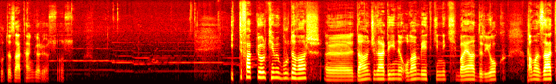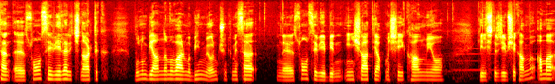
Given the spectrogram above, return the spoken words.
Burada zaten görüyorsunuz. İttifak görkemi burada var. Ee, daha öncelerde yine olan bir etkinlik bayağıdır yok. Ama zaten e, son seviyeler için artık bunun bir anlamı var mı bilmiyorum. Çünkü mesela e, son seviye birinin inşaat yapma şeyi kalmıyor. Geliştireceği bir şey kalmıyor. Ama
